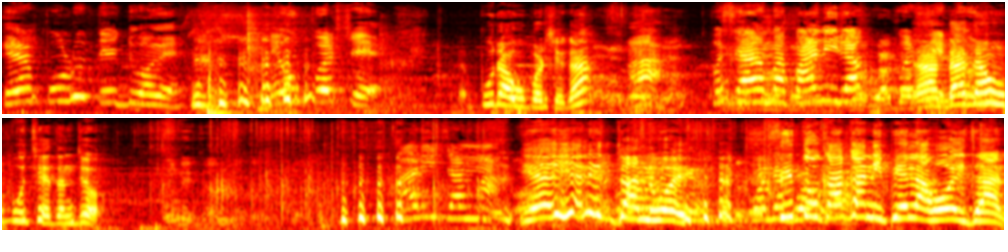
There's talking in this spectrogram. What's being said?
કેમ પૂરું થઈ ગયું હવે? એવું પડશે પુરાવવું પડશે કા? હા દાદા હું પૂછે તને જો. એ એની જાન હોય. સીતુ કાકાની પેલા હોય જાન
